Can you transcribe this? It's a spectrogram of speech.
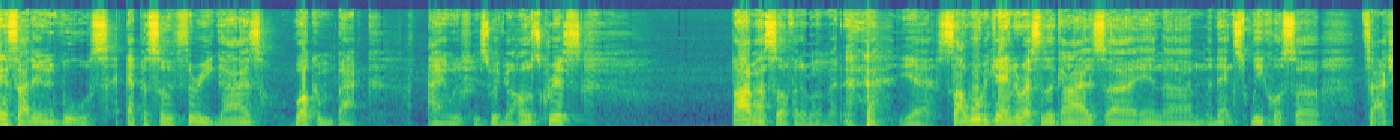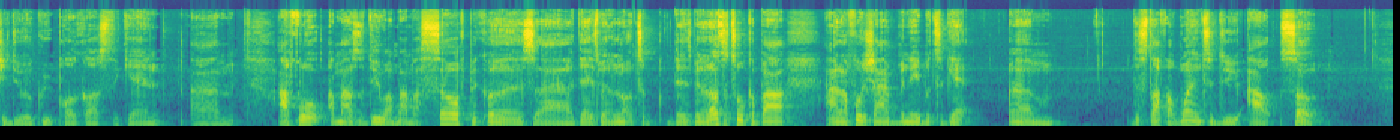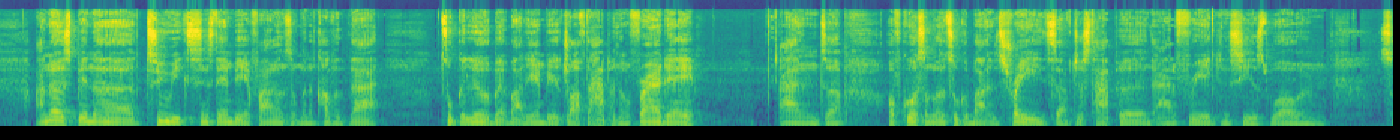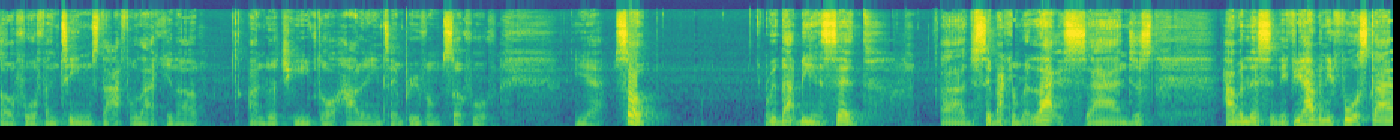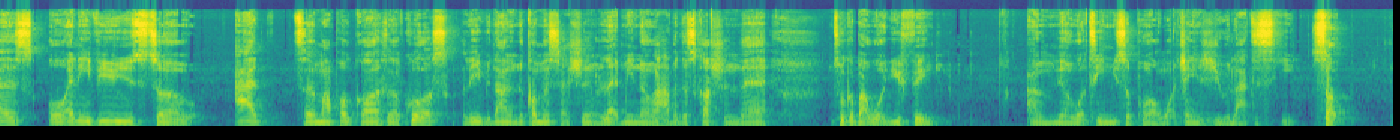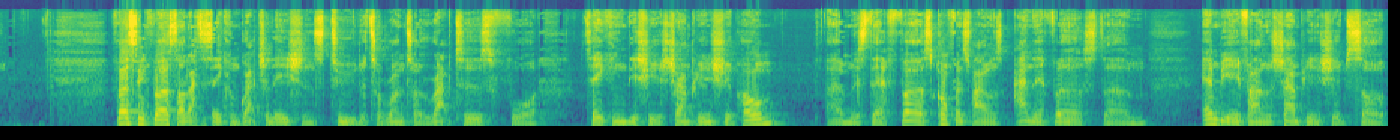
Inside the Intervals, episode three, guys. Welcome back. I am with, it's with your host Chris. By myself at the moment, yeah. So I will be getting the rest of the guys uh, in um, the next week or so to actually do a group podcast again. Um, I thought I might as well do one by myself because uh, there's been a lot to there's been a lot to talk about, and unfortunately, I've been able to get um, the stuff I wanted to do out. So I know it's been uh, two weeks since the NBA Finals. I'm going to cover that. Talk a little bit about the NBA draft that happened on Friday, and uh, of course, I'm going to talk about the trades that have just happened and free agency as well, and so forth, and teams that I feel like you know underachieved or how they need to improve them, so forth. Yeah. So, with that being said, uh, just sit back and relax and just have a listen. If you have any thoughts, guys, or any views to add to my podcast, and of course, leave it down in the comment section. Let me know. Have a discussion there. Talk about what you think. Um, you know what team you support, what changes you would like to see. So, First thing first, I'd like to say congratulations to the Toronto Raptors for taking this year's championship home. Um, it's their first conference finals and their first um, NBA finals championship. So,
